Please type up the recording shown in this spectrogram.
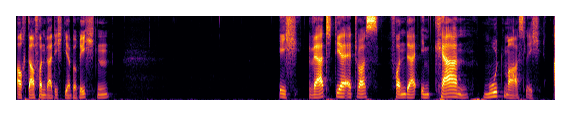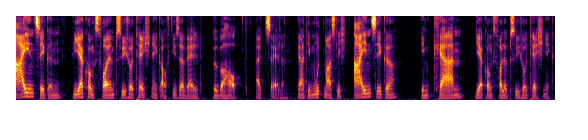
auch davon werde ich dir berichten. Ich werde dir etwas von der im Kern mutmaßlich einzigen wirkungsvollen Psychotechnik auf dieser Welt überhaupt erzählen. Ja, die mutmaßlich einzige im Kern wirkungsvolle Psychotechnik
